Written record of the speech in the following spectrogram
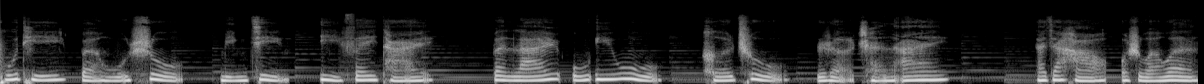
菩提本无树，明镜亦非台。本来无一物，何处惹尘埃？大家好，我是文文，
